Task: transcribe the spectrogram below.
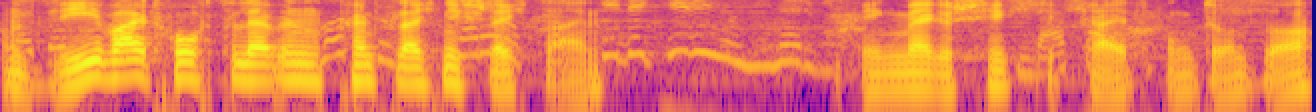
Und sie weit hoch zu leveln, könnte vielleicht nicht schlecht sein. Wegen mehr Geschicklichkeitspunkte und so.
